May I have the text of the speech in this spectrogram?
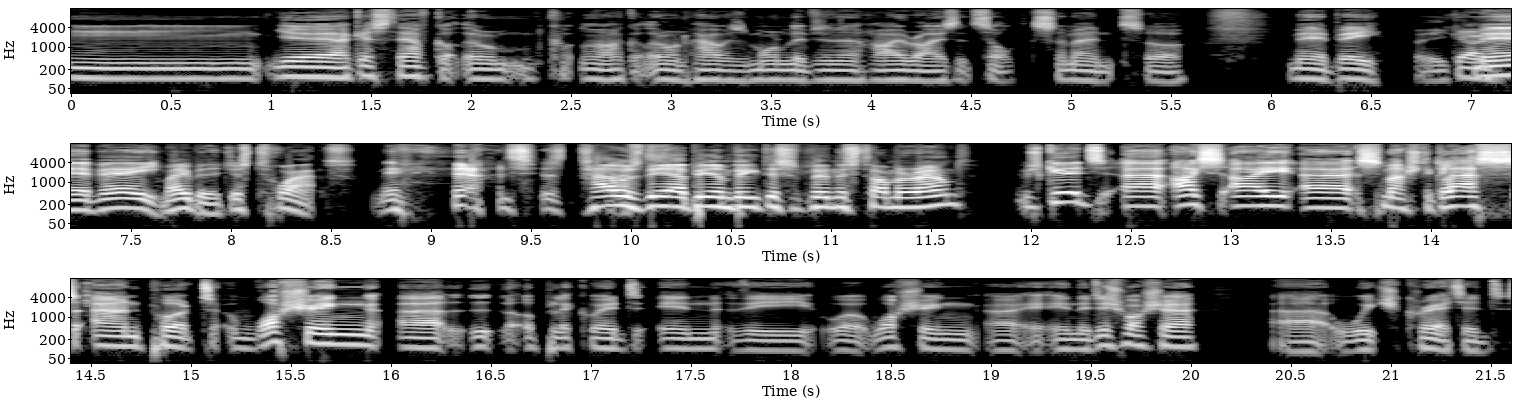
Mm, yeah, I guess they have got their own. No, I've got their own houses. One lives in a high rise that's all cement, so maybe, There you go. maybe, Maybe they're just twats. maybe. they're just How was the Airbnb discipline this time around? It was good. Uh, I I, uh, smashed a glass and put washing uh, up liquid in the washing uh, in the dishwasher, uh, which created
